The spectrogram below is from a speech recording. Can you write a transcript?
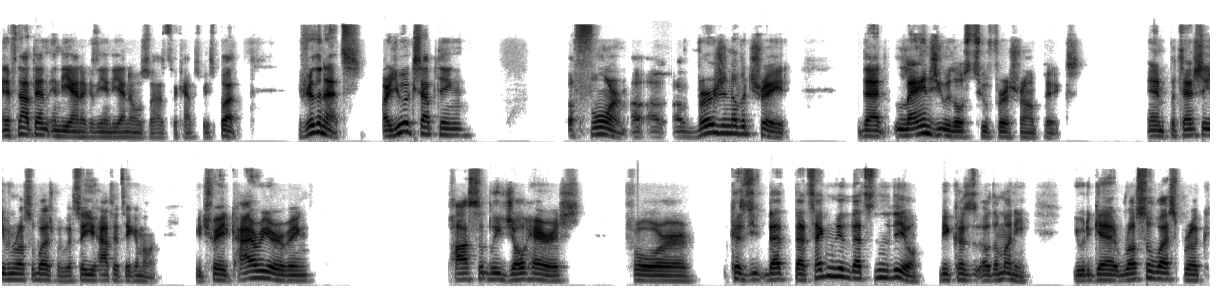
and if not them, Indiana because the Indiana also has the cap space. But if you're the Nets, are you accepting a form, a, a, a version of a trade that lands you those two first round picks and potentially even Russell Westbrook. Let's say you have to take him on. You trade Kyrie Irving, possibly Joe Harris for because that that's technically that's in the deal because of the money. You would get Russell Westbrook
